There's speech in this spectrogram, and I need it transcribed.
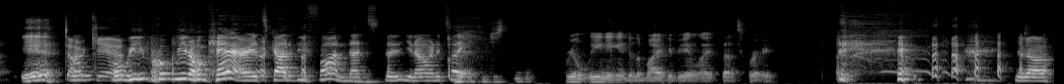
yeah. don't but, care. But we but we don't care. It's got to be fun. That's the you know, and it's like just real leaning into the mic and being like, "That's great." you know,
